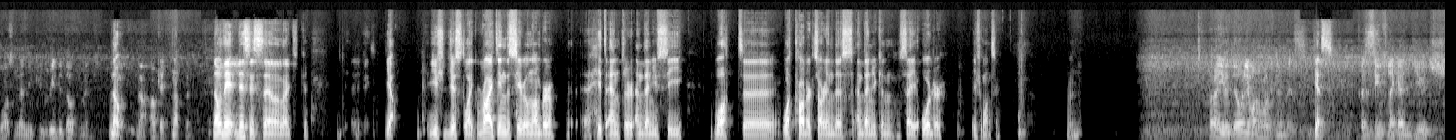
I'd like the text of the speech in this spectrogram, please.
was, and then you can read the document. No. No. Okay. No. No, they, this is uh, like, yeah, you should just like write in the serial number, uh, hit enter, and then you see what uh, what products are in this, and then you can say order if you want to. But are you the only one working on this? Yes. Because it seems like a huge,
